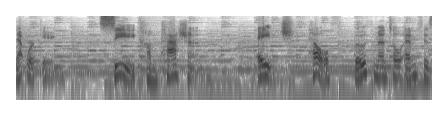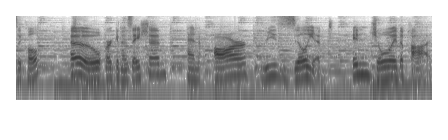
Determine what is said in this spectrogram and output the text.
networking. C, compassion. H, health, both mental and physical. O, organization. And R, resilient. Enjoy the pod.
